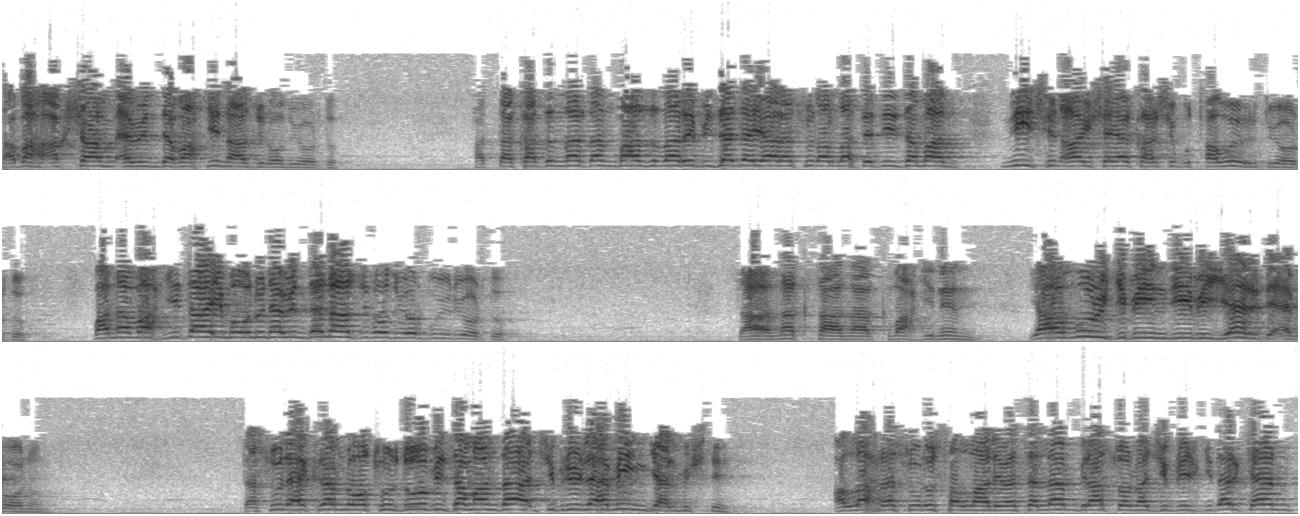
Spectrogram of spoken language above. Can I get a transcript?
Sabah akşam evinde vahyi nazil oluyordu. Hatta kadınlardan bazıları bize de ya Resulallah dediği zaman niçin Ayşe'ye karşı bu tavır diyordu. Bana vahyi daima onun evinde nazil oluyor buyuruyordu. Sağanak sağanak vahyinin yağmur gibi indiği bir yerdi ev onun. Resul-i Ekrem'le oturduğu bir zamanda Cibril Emin gelmişti. Allah Resulü sallallahu aleyhi ve sellem biraz sonra Cibril giderken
